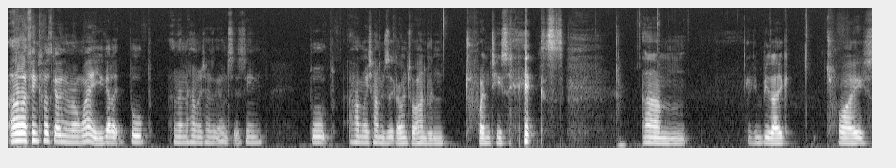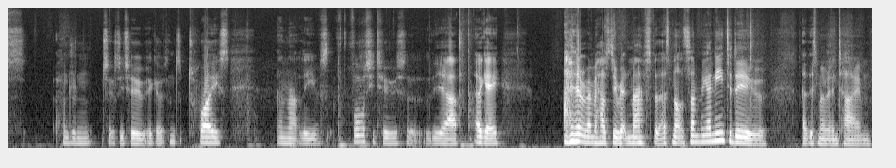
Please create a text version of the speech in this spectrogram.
Oh, I think I was going the wrong way. You got like boop, and then how many times it go into 16? Boop. How many times does it go into 126? Um, it'd be like twice 162. It goes into twice, and that leaves 42. So yeah, okay. I don't remember how to do written maths, but that's not something I need to do at this moment in time.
